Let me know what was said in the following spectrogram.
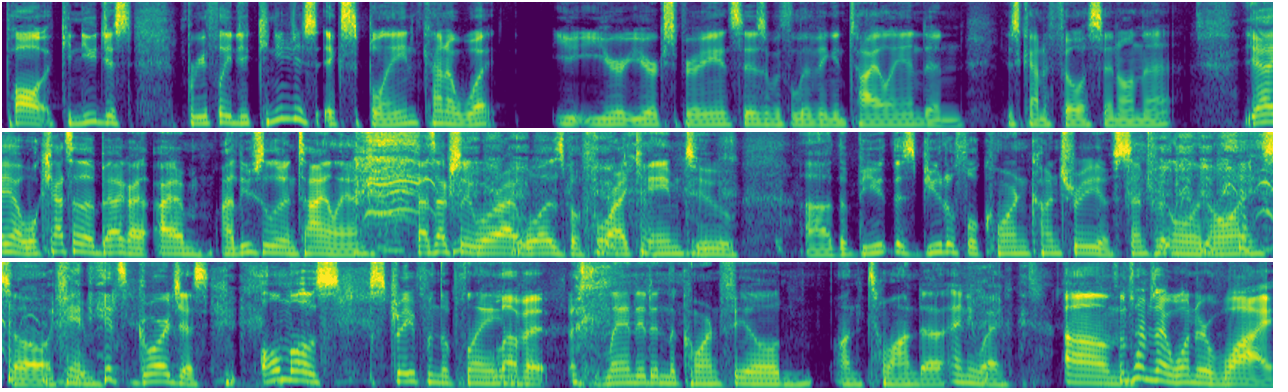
Paul, can you just briefly, can you just explain kind of what your your experience is with living in Thailand and just kind of fill us in on that? Yeah, yeah. Well, cat's out of the bag. I, I'm I used to live in Thailand. That's actually where I was before I came to uh, the beau- this beautiful corn country of Central Illinois. So I came It's gorgeous. almost straight from the plane. Love it. Landed in the cornfield on Towanda. Anyway, um, Sometimes I wonder why.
